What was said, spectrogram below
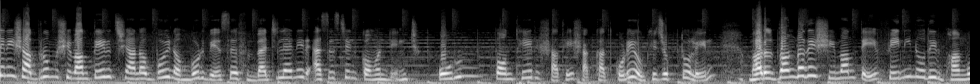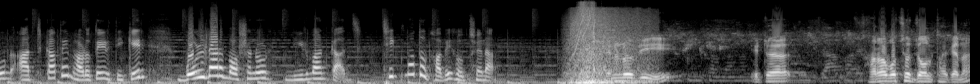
তিনি সাব্রুম সীমান্তের ছিয়ানব্বই নম্বর বিএসএফ ব্যাটালিয়নের অ্যাসিস্ট্যান্ট কমান্ডেন্ট অরুণ পন্থের সাথে সাক্ষাৎ করে অভিযোগ তোলেন, ভারত বাংলাদেশ সীমান্তে ফেনী নদীর ভাঙন আটকাতে ভারতের দিকের বোল্ডার বসানোর নির্মাণ কাজ ঠিকমতোভাবে হচ্ছে না। এটা সারা বছর জল থাকে না।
